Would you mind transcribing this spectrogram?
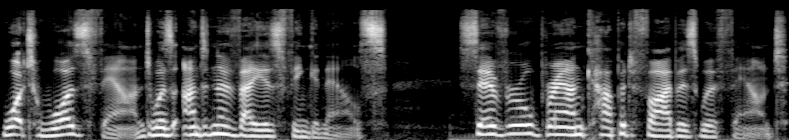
What was found was under Nevaeh's fingernails. Several brown carpet fibres were found.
